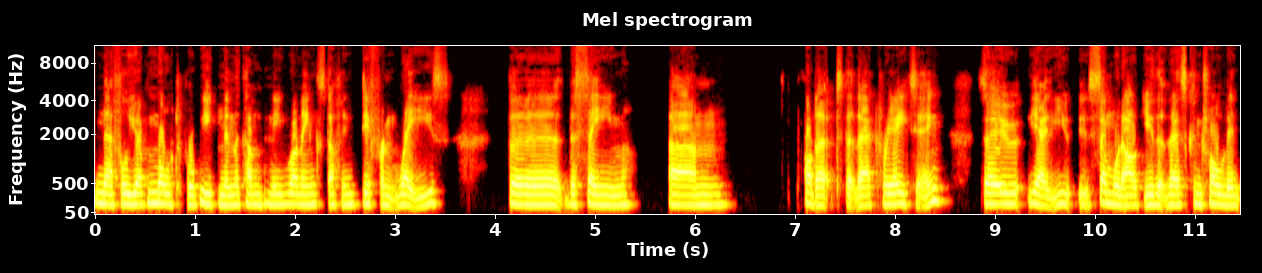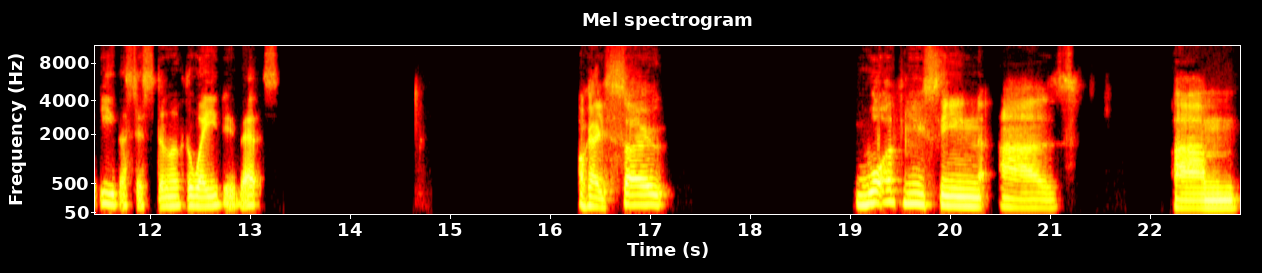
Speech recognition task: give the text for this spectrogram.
And therefore, you have multiple people in the company running stuff in different ways for the same um, product that they're creating. So, yeah, you, some would argue that there's control in either system of the way you do bits. Okay, so what have you seen as um,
